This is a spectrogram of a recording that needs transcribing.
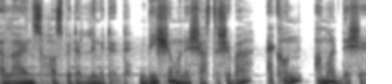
অ্যালায়েন্স হসপিটাল লিমিটেড, বিশ্বমানের স্বাস্থ্যসেবা এখন আমার দেশে।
